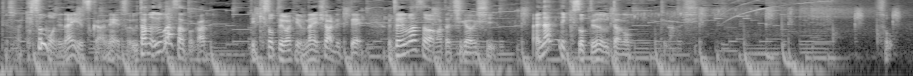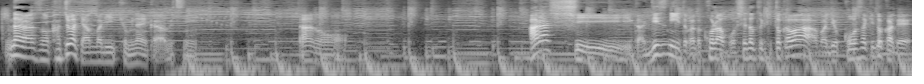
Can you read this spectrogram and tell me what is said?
てさ、競うもんじゃないですからね。そ歌の上手さとかって競ってるわけでもないでしょ、あれって。歌の上手さはまた違うし。あれなんで競ってるの歌の？っだからその勝ち負けあんまり興味ないから別に。あの、嵐がディズニーとかとコラボしてた時とかは、まあ、旅行先とかで、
